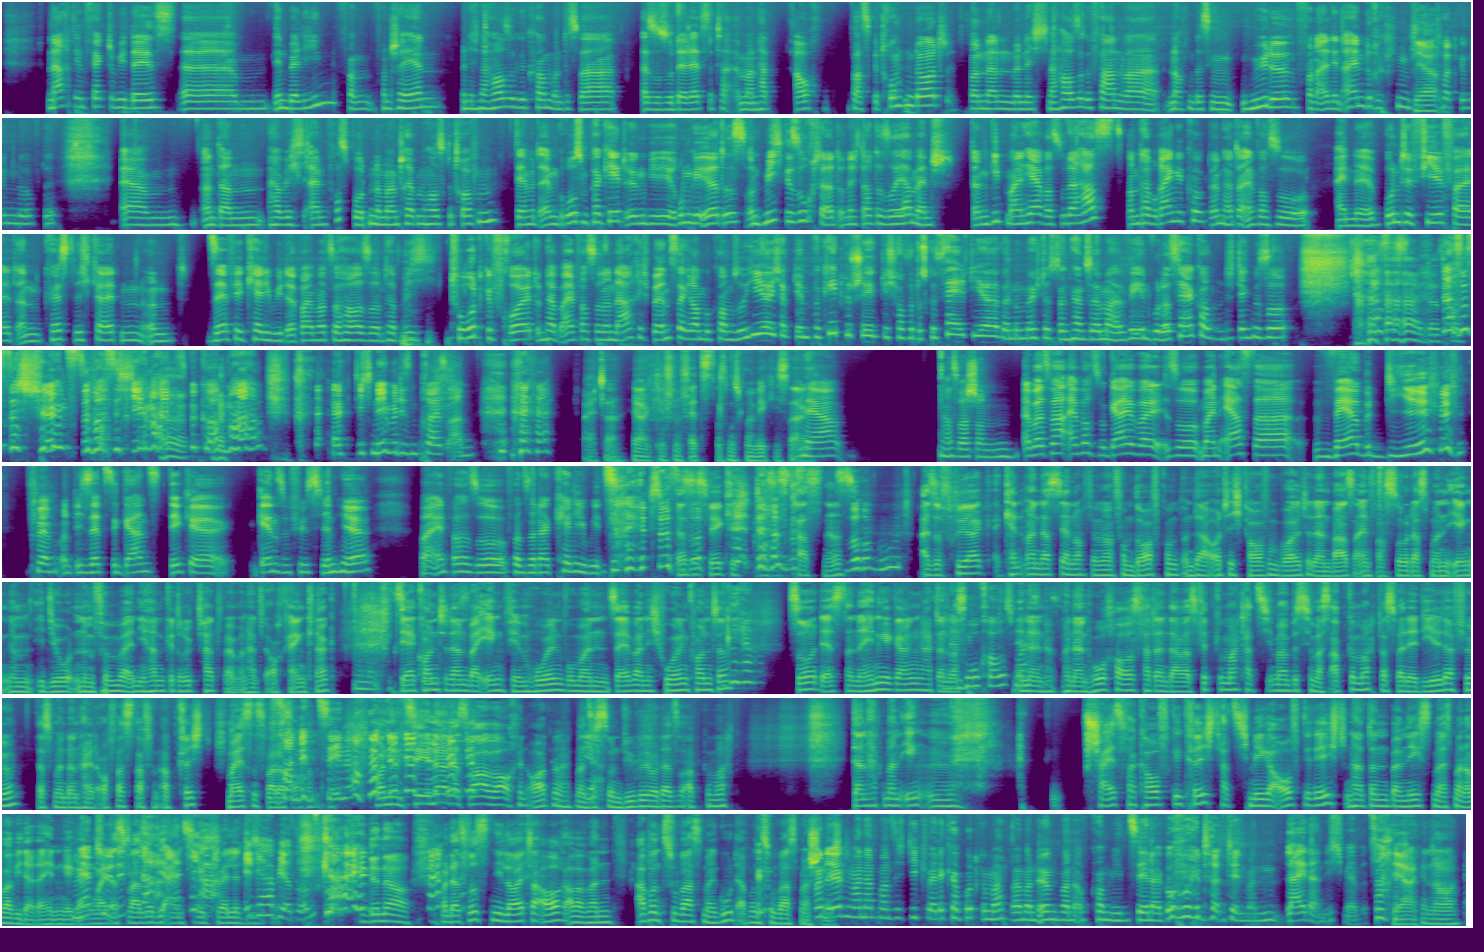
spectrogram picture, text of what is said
nach den Factory Days ähm, in Berlin vom, von Cheyenne bin ich nach Hause gekommen und es war also so der letzte Tag. Man hat auch was getrunken dort und dann bin ich nach Hause gefahren, war noch ein bisschen müde von all den Eindrücken, die Ja. ich dort gewinnen durfte. Ähm, und dann habe ich einen Postboten in meinem Treppenhaus getroffen, der mit einem großen Paket irgendwie rumgeirrt ist und mich gesucht hat. Und ich dachte so, ja Mensch, dann gib mal her, was du da hast. Und habe reingeguckt und hatte einfach so eine bunte Vielfalt an Köstlichkeiten und sehr viel Caddyweed auf einmal zu Hause und habe mich tot gefreut und habe einfach so eine Nachricht bei Instagram bekommen, so hier, ich habe dir ein Paket geschickt, ich hoffe, das gefällt dir. Wenn du möchtest, dann kannst du ja mal erwähnen, wo das herkommt. Und ich denke mir so, das, das ist das Schönste, was ich jemals bekommen habe. Ich nehme diesen Preis an. Alter, ja, Kiffen fetzt, das muss man wirklich sagen. Ja, das war schon. Aber es war einfach so geil, weil so mein erster Werbedeal, und ich setze ganz dicke Gänsefüßchen hier, war einfach so von so einer Kellyweed-Seite. Das so, ist wirklich, das, ist krass, ne? So gut. Also früher kennt man das ja noch, wenn man vom Dorf kommt und da Ottich kaufen wollte, dann war es einfach so, dass man irgendeinem Idioten einen Fünfer in die Hand gedrückt hat, weil man hat ja auch keinen Knack. Der konnte dann bei irgendwem holen, wo man selber nicht holen konnte. ja, So, der ist dann da hingegangen, hat dann in ein was Hochhaus. in ein, in ein Hochhaus, hat dann da was fit gemacht, hat sich immer ein bisschen was abgemacht. Das war der Deal dafür, dass man dann halt auch was davon abkriegt. Meistens war das Von auch dem Zehner. von dem Zehner, das war aber auch in Ordnung, hat man Ja. sich so ein Dübel oder so abgemacht. Dann hat man irgendeinen Scheißverkauf gekriegt, hat sich mega aufgeregt und hat dann beim nächsten Mal ist man aber wieder dahin gegangen, weil das war so klar, die na einzige klar. Quelle, die Ich habe ja sonst keinen. Genau. Und das wussten die Leute auch, aber man, ab und zu war es mal gut, ab und zu war es mal Und schlecht. irgendwann hat man sich die Quelle kaputt gemacht, weil man irgendwann auf Kombi einen Zehner geholt hat, den man leider nicht mehr bezahlt. Ja, genau.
